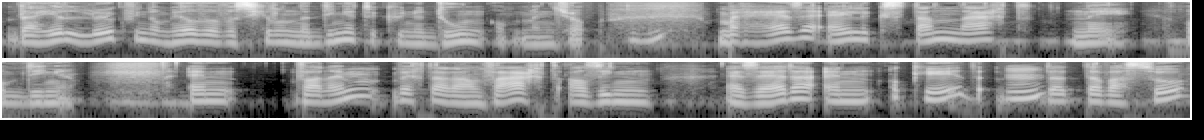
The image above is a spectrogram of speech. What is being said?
dat heel leuk vind om heel veel verschillende dingen te kunnen doen op mijn job. Mm -hmm. Maar hij zei eigenlijk standaard nee op dingen. En van hem werd dat aanvaard. Als in, hij zei dat en oké, okay, mm. dat, dat was zo.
